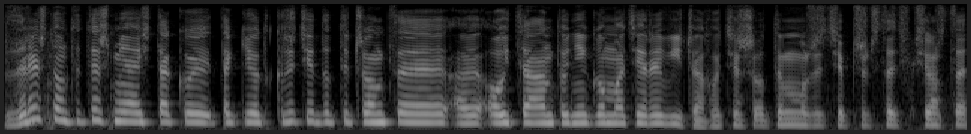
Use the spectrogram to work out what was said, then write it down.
Zresztą ty też miałeś tako, takie odkrycie dotyczące ojca Antoniego Macierewicza, chociaż o tym możecie przeczytać w książce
